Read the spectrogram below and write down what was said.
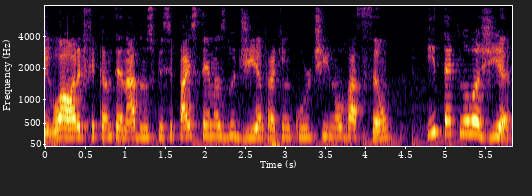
Chegou a hora de ficar antenado nos principais temas do dia para quem curte inovação e tecnologia.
